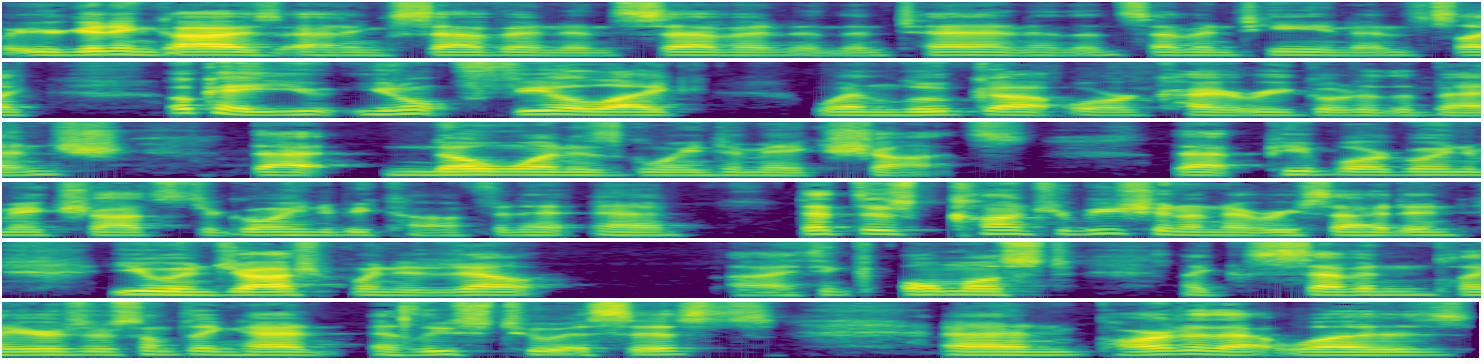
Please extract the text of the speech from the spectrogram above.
but you're getting guys adding seven and seven and then 10 and then 17. And it's like, okay, you, you don't feel like when Luka or Kyrie go to the bench that no one is going to make shots, that people are going to make shots, they're going to be confident, and that there's contribution on every side. And you and Josh pointed it out. I think almost like seven players or something had at least two assists. And part of that was,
